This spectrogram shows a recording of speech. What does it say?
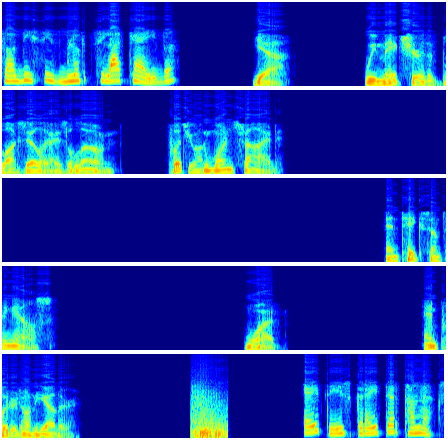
So this is Blockzilla Cave? Yeah. We make sure that Blockzilla is alone. Put you on one side. And take something else. What? And put it on the other. It is greater than X.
